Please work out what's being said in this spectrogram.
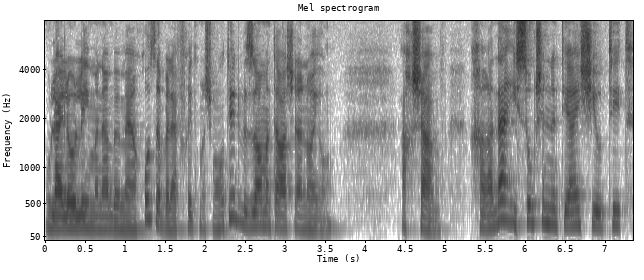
אולי לא להימנע ב-100%, אבל להפחית משמעותית, וזו המטרה שלנו היום. עכשיו, חרדה היא סוג של נטייה אישיותית.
